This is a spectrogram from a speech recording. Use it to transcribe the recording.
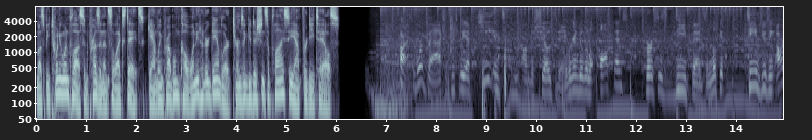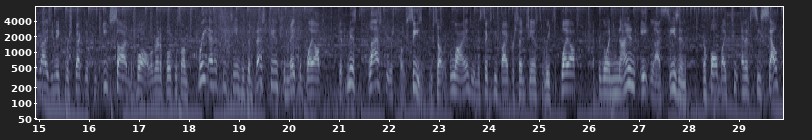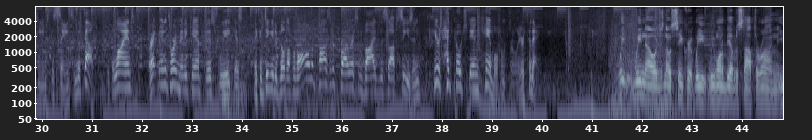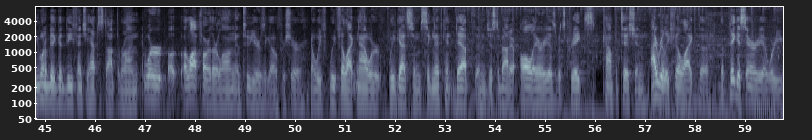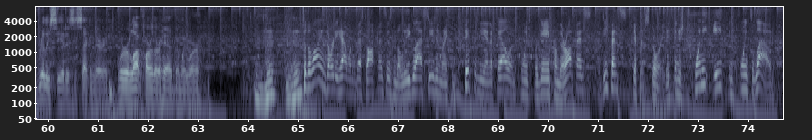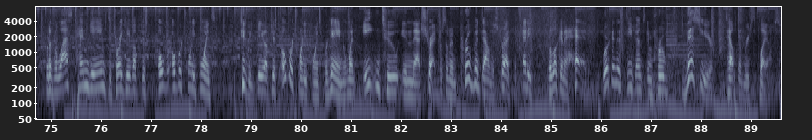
Must be 21 plus and present in select states. Gambling problem? Call 1 800 GAMBLER. Terms and conditions apply. See app for details. All right, so we're back, and since we have Key and Ted on the show today, we're going to do a little offense versus defense and look at teams using our guys' unique perspective from each side of the ball. We're going to focus on three NFC teams with the best chance to make the playoffs that missed last year's postseason. We start with the Lions. We have a 65% chance to reach the playoffs after going 9 and 8 last season. They're followed by two NFC South teams, the Saints and the Falcons. But the Lions are at mandatory minicamp this week as they continue to build off of all the positive progress and vibes this offseason. Here's head coach Dan Campbell from earlier today we, we know, there's no secret, we, we want to be able to stop the run. You want to be a good defense, you have to stop the run. We're a, a lot farther along than two years ago for sure. You know, we we feel like now we're, we've got some significant depth in just about all areas, which creates competition. I really feel like the, the biggest area where you really see it is the secondary. We're a lot farther ahead than we were. Mm-hmm, mm-hmm. So the Lions already had one of the best offenses in the league last season, ranking fifth in the NFL in points per game from their offense. The defense, different story. They finished 28th in points allowed, but of the last 10 games, Detroit gave up just over over 20 points. Excuse me, gave up just over 20 points per game and went 8 and 2 in that stretch. So some improvement down the stretch. But Teddy, we're looking ahead. Where can this defense improve this year to help them reach the playoffs?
